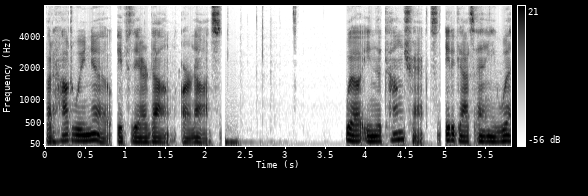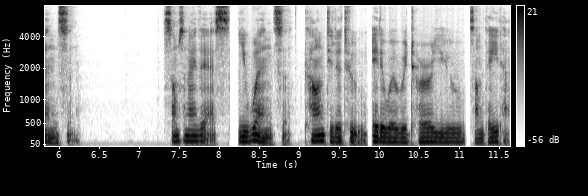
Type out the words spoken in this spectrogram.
But how do we know if they are done or not? Well, in the contract, it gets an event, something like this. Event counted to, it will return you some data.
